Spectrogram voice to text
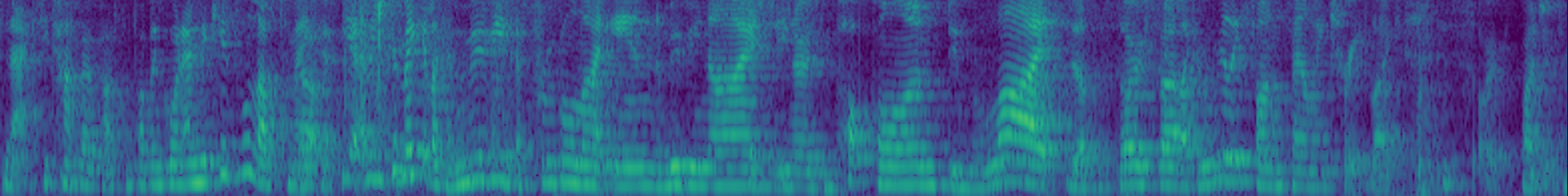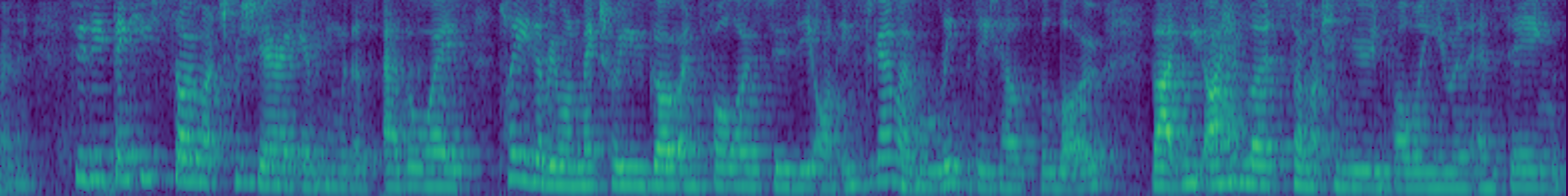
snacks, you can't go past some popping corn, and the kids will love to make Oh, it. Yeah, and you can make it like a movie, a frugal night in, a movie night, you know, some popcorn, dim the lights, sit up the sofa, like a really fun family treat. Like, it's so budget friendly. Susie, thank you so much for sharing everything with us as always. Please, everyone, make sure you go and follow Susie on Instagram. I will link the details below. But you, I have learned so much from you in following you and, and seeing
